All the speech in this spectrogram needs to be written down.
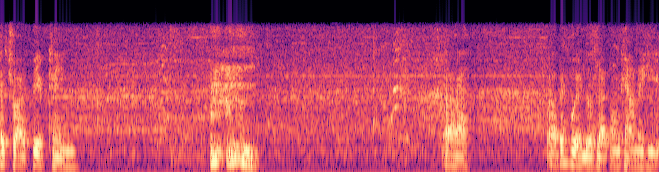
Let's try 15. Uh, oh, that's what it looks like on counter hit.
